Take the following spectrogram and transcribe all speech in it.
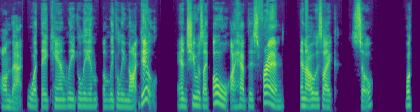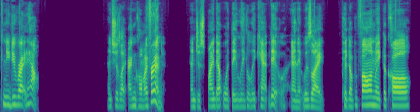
on that, what they can legally and illegally not do? And she was like, Oh, I have this friend. And I was like, So what can you do right now? And she's like, I can call my friend and just find out what they legally can't do. And it was like, pick up a phone, make a call.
